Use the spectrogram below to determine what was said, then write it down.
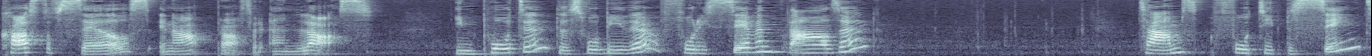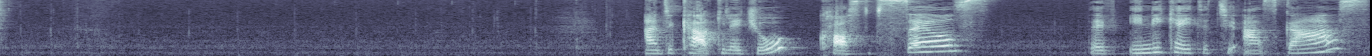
cost of sales in our profit and loss. Important, this will be the 47,000 times 40% and to calculate your cost of sales they've indicated to us guys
